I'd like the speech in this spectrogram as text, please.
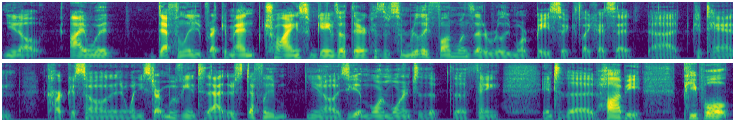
you know, I would definitely recommend trying some games out there because there's some really fun ones that are really more basic. Like I said, uh, Catan, Carcassonne, and when you start moving into that, there's definitely you know as you get more and more into the the thing, into the hobby, people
